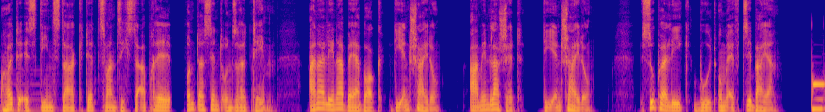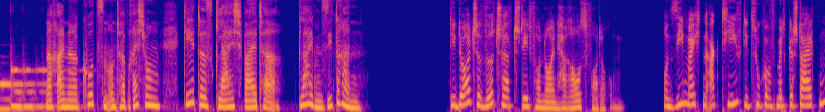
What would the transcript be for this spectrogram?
Heute ist Dienstag, der 20. April, und das sind unsere Themen. Annalena Baerbock, die Entscheidung. Armin Laschet, die Entscheidung. Super League buhlt um FC Bayern. Nach einer kurzen Unterbrechung geht es gleich weiter. Bleiben Sie dran. Die deutsche Wirtschaft steht vor neuen Herausforderungen. Und Sie möchten aktiv die Zukunft mitgestalten?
